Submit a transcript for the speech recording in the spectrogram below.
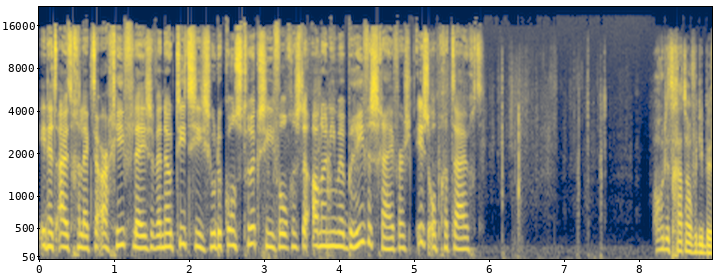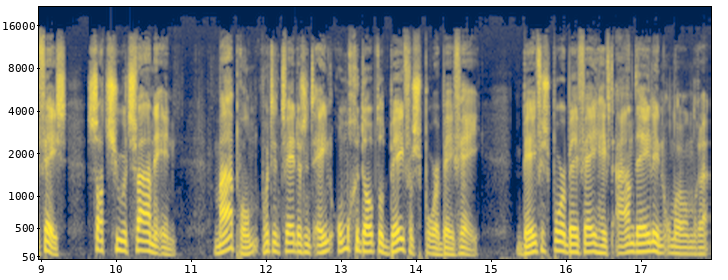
In het uitgelekte archief lezen we notities hoe de constructie volgens de anonieme brievenschrijvers is opgetuigd. Oh, dit gaat over die BV's. Zat Sjoerd Zwanen in. Mapron wordt in 2001 omgedoopt tot Beverspoor BV. Beverspoor BV heeft aandelen in onder andere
